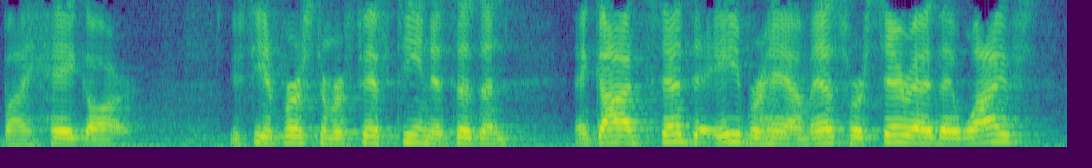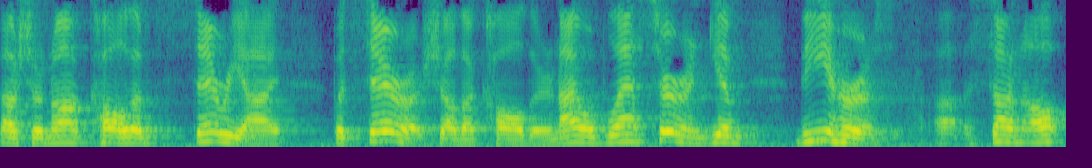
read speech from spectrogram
by Hagar. You see in verse number 15, it says, And and God said to Abraham, As for Sarai thy wife, thou shalt not call him Sarai, but Sarah shall thou call her. And I will bless her and give thee her uh, son, uh,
